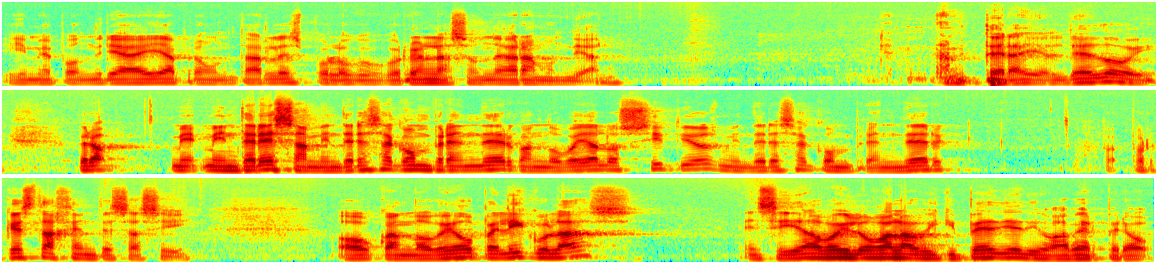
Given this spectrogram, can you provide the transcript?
y me pondría ahí a preguntarles por lo que ocurrió en la Segunda Guerra Mundial. Meter ahí el dedo. Pero me, me interesa, me interesa comprender, cuando voy a los sitios, me interesa comprender por qué esta gente es así. O cuando veo películas, enseguida voy luego a la Wikipedia y digo, a ver, pero,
